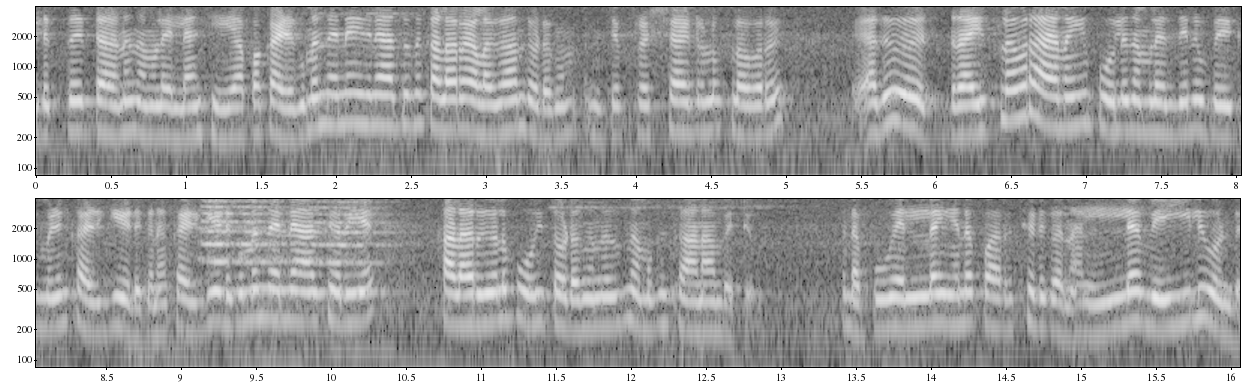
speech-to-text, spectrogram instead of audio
എടുത്തിട്ടാണ് നമ്മളെല്ലാം ചെയ്യുക. അപ്പോൾ കഴുകുമ്പോൾ തന്നെ ഇതിനകത്തുനിന്ന് കളർ ഇളകാൻ തുടങ്ങും. എന്നുവെച്ചാൽ ഫ്രഷ് ആയിട്ടുള്ള ഫ്ലവർ അത് ഡ്രൈ ഫ്ലവർ ആണെങ്കിൽ പോലും നമ്മൾ എന്തിനും ഉപയോഗിക്കുമ്പോഴും കഴുകി എടുക്കണം. കഴുകി എടുക്കുമ്പോൾ തന്നെ ആ ചെറിയ കളറുകൾ പോയി തുടങ്ങുന്നത് നമുക്ക് കാണാൻ പറ്റും. കണ്ട പൂവെല്ലാം ഇങ്ങനെ പറിച്ചെടുക്കുക. നല്ല വെയിലും ഉണ്ട്.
